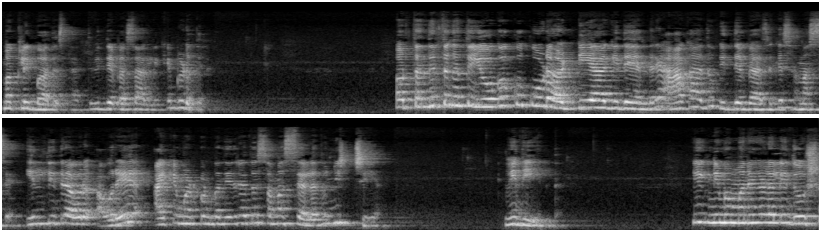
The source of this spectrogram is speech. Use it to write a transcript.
ಮಕ್ಕಳಿಗೆ ಬಾಧಿಸ್ತಾ ಇರುತ್ತೆ. ವಿದ್ಯಾಭ್ಯಾಸ ಆಗಲಿಕ್ಕೆ ಬಿಡುತ್ತೆ. ಅವ್ರು ತಂದಿರ್ತಕ್ಕಂಥ ಯೋಗಕ್ಕೂ ಕೂಡ ಅಡ್ಡಿಯಾಗಿದೆ ಅಂದರೆ ಆಗ ಅದು ವಿದ್ಯಾಭ್ಯಾಸಕ್ಕೆ ಸಮಸ್ಯೆ. ಇಲ್ದಿದ್ರೆ ಅವರು, ಅವರೇ ಆಯ್ಕೆ ಮಾಡ್ಕೊಂಡು ಬಂದಿದ್ರೆ ಅದು ಸಮಸ್ಯೆ ಅಲ್ಲ, ಅದು ನಿಶ್ಚಯ. ವಿಧಿ ಈಗ ನಿಮ್ಮ ಮನೆಗಳಲ್ಲಿ ದೋಷ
